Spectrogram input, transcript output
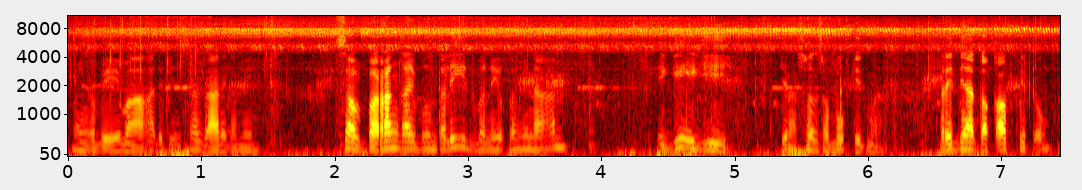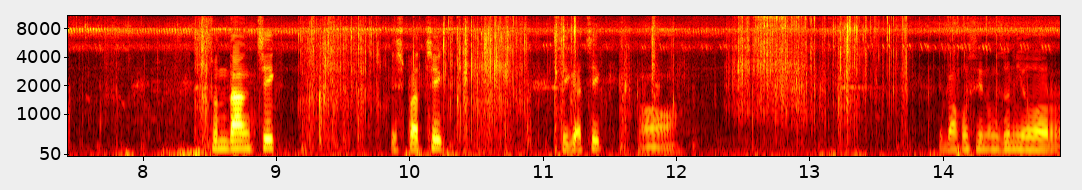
Ngayong gabi mga kadipinsa, gari kami. Sa barangay Buntalid, manayo kami naan. Igi-igi. Kinason sa bukid mga. Ready na to outfit oh. Sundang chick. Ispat chick. Siga chick. Oh. Ibang ko sinong junior.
